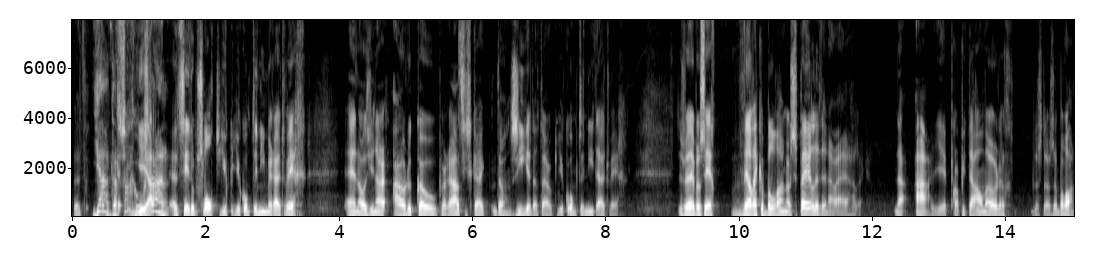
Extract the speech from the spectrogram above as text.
Het, ja, dat zag ik ook ja, staan. Het zit op slot, je, je komt er niet meer uit weg. En als je naar oude coöperaties kijkt, dan zie je dat ook. Je komt er niet uit weg. Dus we hebben gezegd, welke belangen spelen er nou eigenlijk? Nou, A, je hebt kapitaal nodig, dus dat is een belang.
